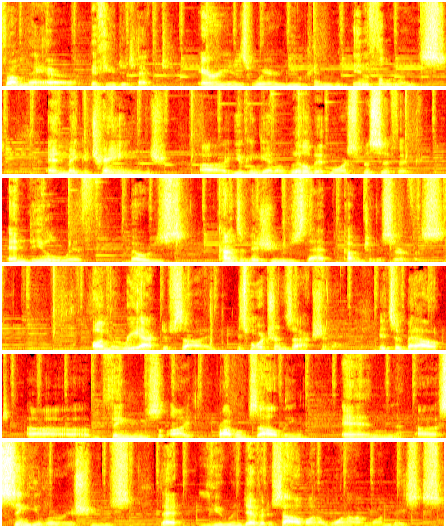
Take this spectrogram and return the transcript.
From there, if you detect areas where you can influence and make a change, uh, you can get a little bit more specific and deal with those kinds of issues that come to the surface. On the reactive side, it's more transactional. It's about uh, things like problem solving and uh, singular issues that you endeavor to solve on a one-on-one basis.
